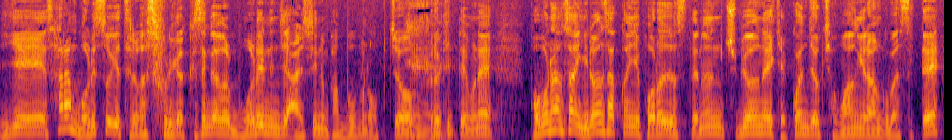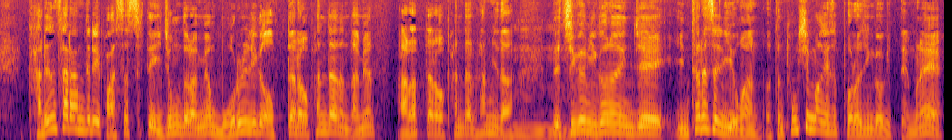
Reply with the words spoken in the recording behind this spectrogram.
이게 사람 머릿속에 들어가서 우리가 그 생각을 뭘 했는지 알 수 있는 방법은 없죠. 예. 그렇기 때문에 법은 항상 이런 사건이 벌어졌을 때는 주변의 객관적 정황이라는 거 봤을 때 다른 사람들이 봤었을 때 이 정도라면 모를 리가 없다라고 판단한다면 알았다라고 판단을 합니다. 근데 지금 이거는 이제 인터넷을 이용한 어떤 통신망에서 벌어진 거기 때문에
